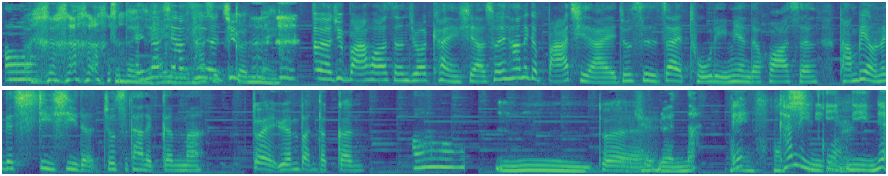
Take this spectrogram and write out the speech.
哦，真的，那下次去根呢？对啊，去拔花生就要看一下，所以它那个拔起来就是在土里面的花生旁边有那个细细的，就是它的根吗？对，原本的根。哦，嗯，对，原来。哎，看你你你那，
